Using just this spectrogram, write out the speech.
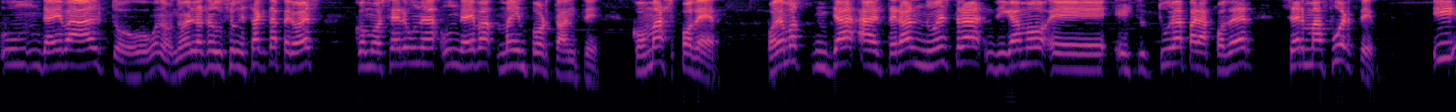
un Daeva alto, o bueno, no es la traducción exacta, pero es como ser una, un Daeva más importante, con más poder podemos ya alterar nuestra, digamos, eh, estructura para poder ser más fuerte. Y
